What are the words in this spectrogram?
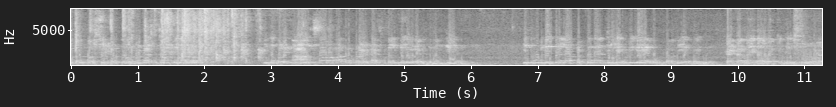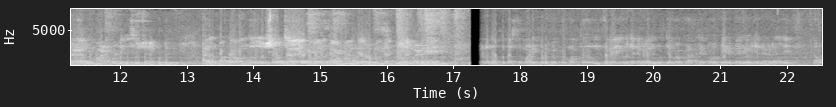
ಇಪ್ಪತ್ತು ಪರ್ಸೆಂಟ್ ಗೌರ್ಮೆಂಟ್ ಹಾಸ್ಪಿಟಲ್ ಡೆಲಿವರಿ ಆಗುತ್ತೆ. ಇನ್ನು ಬರೀ ನಾಲ್ಕು ಸಾವಿರ ಮಾತ್ರ ಪ್ರೈವೇಟ್ ಹಾಸ್ಪಿಟಲ್ ಡೆಲಿವರಿ ಆಗುತ್ತೆ ನಮ್ಮ ಜಿಲ್ಲೆಯಲ್ಲಿ. ಇನ್ನು ಉಳಿದಿದ್ದೆಲ್ಲ ಪಕ್ಕದ ಜಿಲ್ಲೆಗಳಿಗೆ ಹೋಗ್ತಾರೆ ನಿಯರ್ ಬೈ ಇದೆ. ಯಾಕಂದ್ರೆ ಇನ್ನು ಅರವತ್ತು ದಿವಸಗಳ ಒಳಗಡೆ ಅವ್ರಿಗೆ ಮಾಡಿಕೊಡ್ಲಿಕ್ಕೆ ಸೂಚನೆ ಕೊಟ್ಟಿದ್ವಿ ಅದ್ರ ಪಕ್ಕ ಒಂದು ಶೌಚಾಲಯ ಕೊಡಲು ತಾವು ಮಾನ್ಯರು ಬಂದ ಪೂಜೆ ಮಾಡಿದ್ರಿ ಬಂದೋಬಸ್ತು ಮಾಡಿಕೊಡಬೇಕು ಮತ್ತು ಇತರೆ ಯೋಜನೆಗಳಲ್ಲಿ, ಉದ್ಯೋಗ ಖಾತ್ರಿ ಅಥವಾ ಬೇರೆ ಬೇರೆ ಯೋಜನೆಗಳಲ್ಲಿ ನಾವು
